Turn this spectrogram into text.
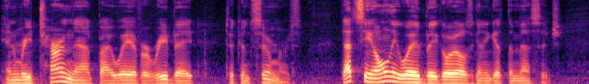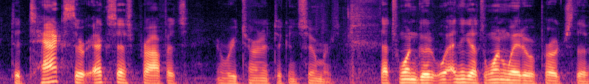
and return that by way of a rebate to consumers. That's the only way big oil is going to get the message, to tax their excess profits and return it to consumers. That's one good, I think that's one way to approach the,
